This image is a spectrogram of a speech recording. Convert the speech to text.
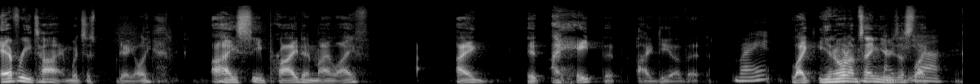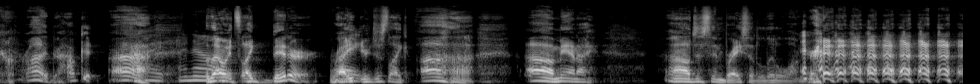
every time, which is daily, I see pride in my life. I it I hate the idea of it. Right? Like, you know what I'm saying? You're just yeah. like, crud, how could ah Right. I know. no, it's like bitter, right? Right. You're just like, ah, oh man, I I'll just embrace it a little longer.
